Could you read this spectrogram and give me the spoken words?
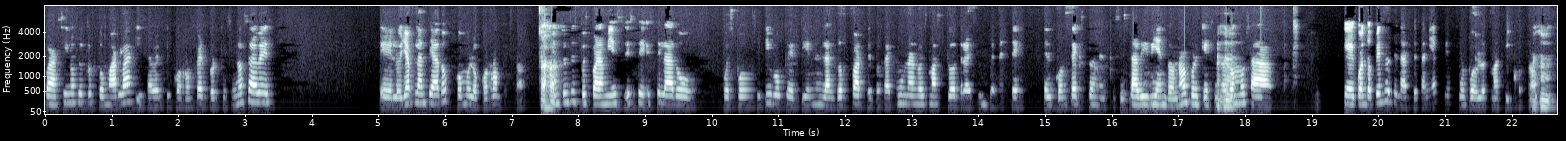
para así nosotros tomarla y saber qué corromper, porque si no sabes eh, lo ya planteado, ¿cómo lo corrompes? ¿no? Entonces, pues para mí es este, este lado pues positivo que tienen las dos partes, o sea, una no es más que otra, es simplemente el contexto en el que se está viviendo, ¿no? Porque si nos vamos a que cuando piensas en artesanía piensas en pueblos mágicos, ¿no?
